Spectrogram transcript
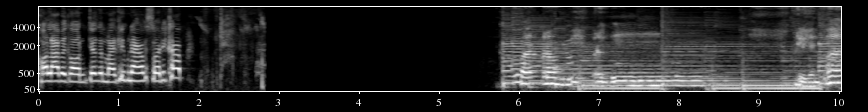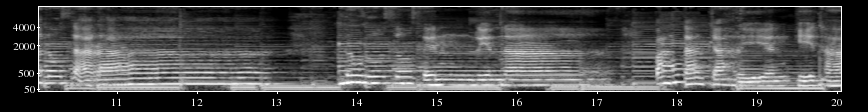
ขอลาไปก่อนเจอกันใหม่คลิปหน้าครับ สวัสดีครับ วัดร่มมีปรึง เกลียนพระนสาราโนโนโซเซนเรียนนาป้าตานจะเรียนกีตา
